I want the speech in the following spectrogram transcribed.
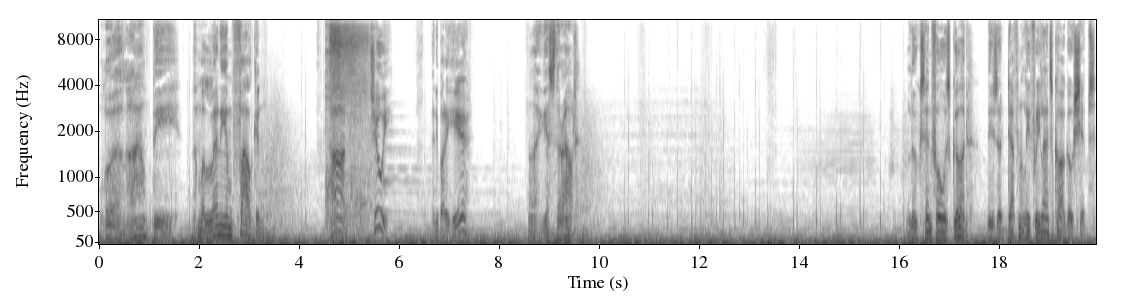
Well, I'll be the Millennium Falcon. Han, Chewie, anybody here? I guess they're out. Luke's info was good. These are definitely freelance cargo ships.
